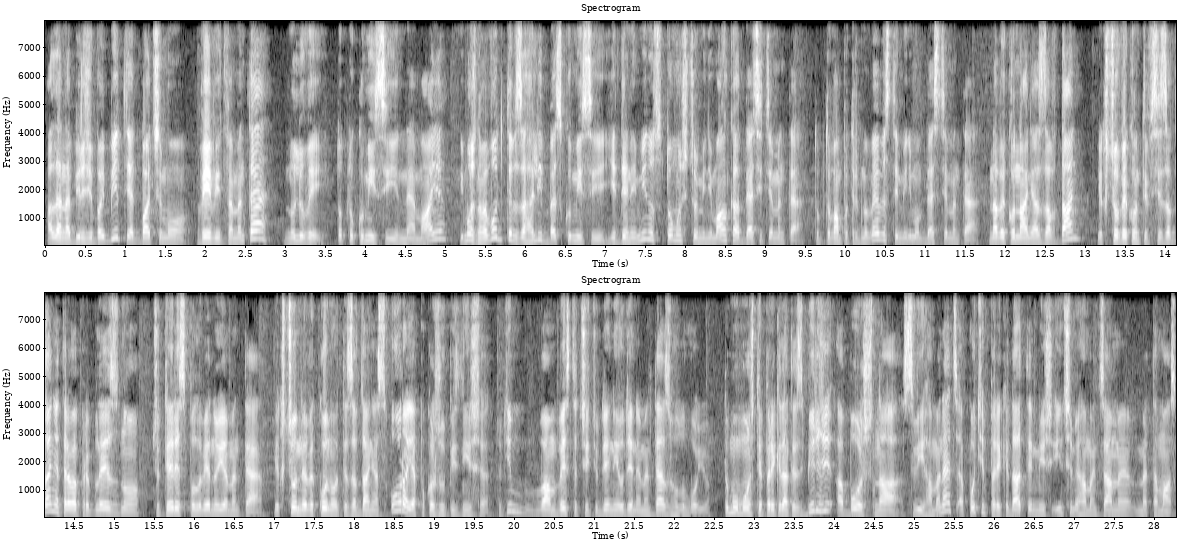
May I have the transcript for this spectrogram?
але на біржі Bybit, як бачимо, вивід в МНТ нульовий, тобто комісії немає, і можна виводити взагалі без комісії. Єдиний мінус в тому, що мінімалка 10 МНТ, тобто вам потрібно вивести мінімум 10 МНТ. На виконання завдань, якщо виконати всі завдання, треба приблизно 4,5 МНТ. Якщо не виконувати завдання з Ора, я покажу пізніше, тоді вам вистачить 1,1 МНТ з головою. Тому можете перекидати з біржі або ж на свій гаманець, а потім перекидати між іншими гаманцями в Metamask.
